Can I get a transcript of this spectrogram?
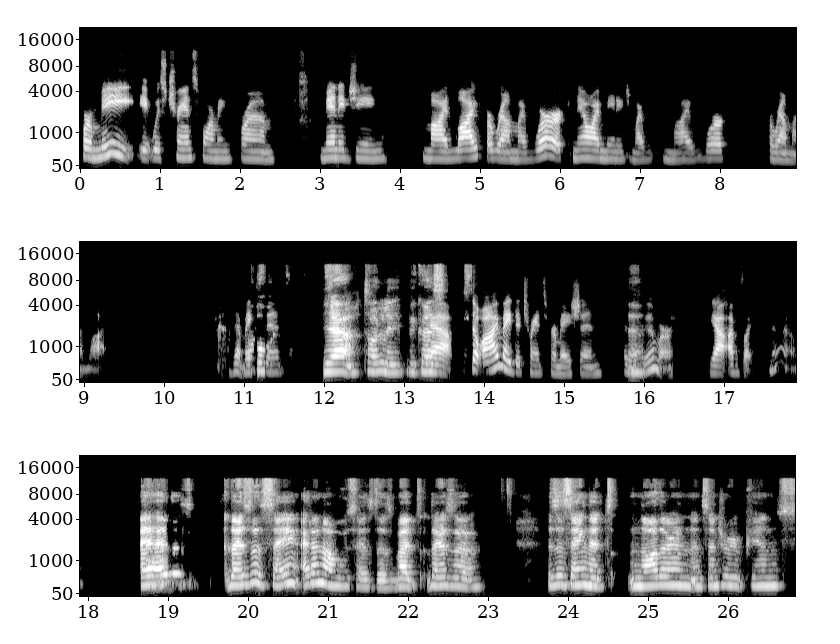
For me, it was transforming from managing my life around my work. Now I manage my my work around my life. Does that make oh, sense? Yeah, totally. Because yeah, so I made the transformation as yeah. a boomer. Yeah, I was like, no. I uh, this, there's a saying. I don't know who says this, but there's a there's a saying that Northern and Central Europeans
